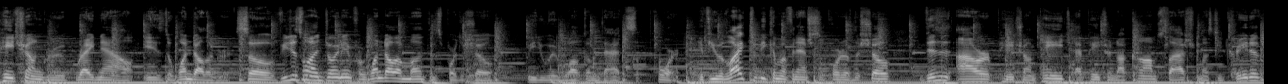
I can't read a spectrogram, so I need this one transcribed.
Patreon group right now is the $1 group. So if you just want to join in for $1 a month and support the show, we would welcome that support. If you would like to become a financial supporter of the show, visit our Patreon page at patreon.com slash mustycreative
